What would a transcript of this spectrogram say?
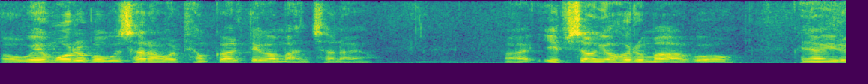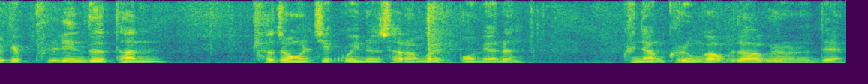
어, 외모를 보고 사람을 평가할 때가 많잖아요. 어, 입성이 허름하고 그냥 이렇게 풀린 듯한 표정을 짓고 있는 사람을 보면은 그냥 그런가 보다 그러는데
